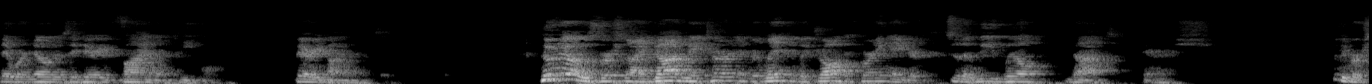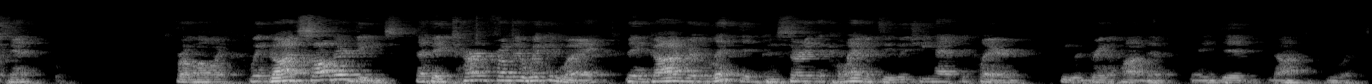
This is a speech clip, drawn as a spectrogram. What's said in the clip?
They were known as a very violent people. Very violent. Who knows, verse 9, God may turn and relent and withdraw his burning anger so that we will not perish. Look at verse 10. for a moment. When God saw their deeds, that they turned from their wicked way, then God relented concerning the calamity which he had declared he would bring upon them, and he did not do it.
